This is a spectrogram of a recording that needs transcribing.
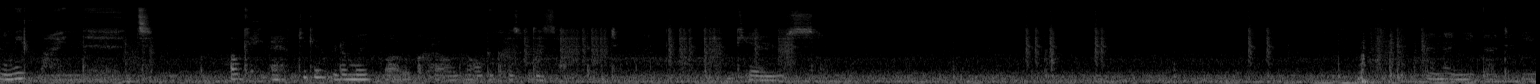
let me find it. Okay, I have to get rid of my flower crown all because of this. Who cares? And I need that to be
